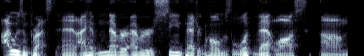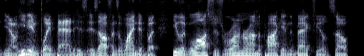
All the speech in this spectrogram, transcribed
I was impressed, and I have never ever seen Patrick Mahomes look that lost. Um, you know, he didn't play bad; his his offensive line did, but he looked lost just running around the pocket in the backfield. So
